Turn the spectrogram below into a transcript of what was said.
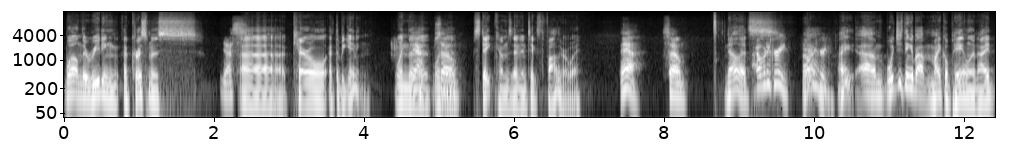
well and they're reading a christmas Yes. uh carol at the beginning when the Yeah, when so- the state comes in and takes the father away yeah. So No, that's. I would agree. I would agree. I um, what'd you think about Michael Palin? I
